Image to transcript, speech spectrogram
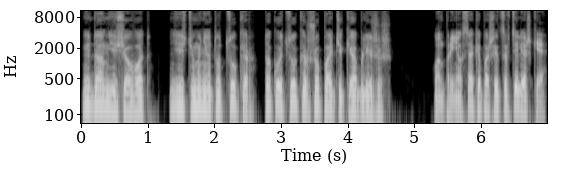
и дам еще вот. Есть у меня тут цукер, такой цукер, что пальчики оближешь». Он принялся копошиться в тележке.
